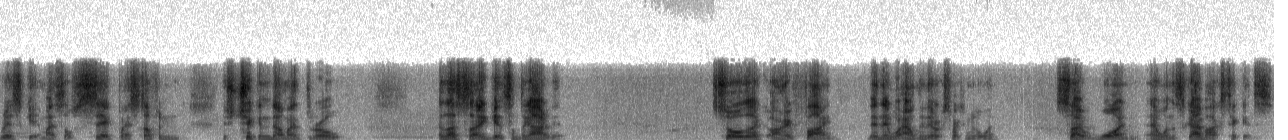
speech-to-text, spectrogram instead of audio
risk getting myself sick by stuffing this chicken down my throat unless I get something out of it. So they're like, all right, fine. Then they, I don't think they were expecting me to win. So I won, and I won the skybox tickets.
